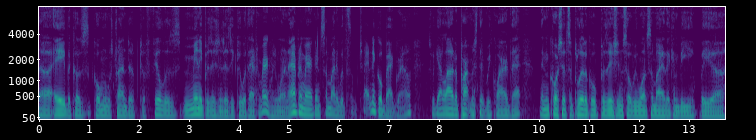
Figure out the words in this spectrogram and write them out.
uh, a because Coleman was trying to, to fill as many positions as he could with African Americans. He wanted an African American, somebody with some technical background. So we got a lot of departments that required that. And of course it's a political position, so we want somebody that can be be uh,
